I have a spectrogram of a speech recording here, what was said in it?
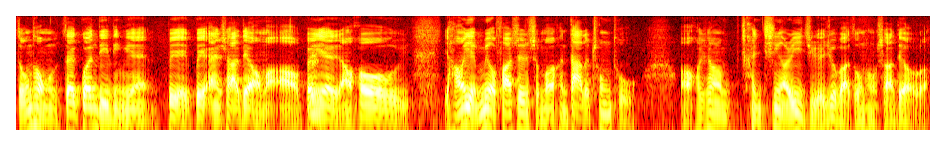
总统在官邸里面被被暗杀掉嘛啊，半夜，然后好像也没有发生什么很大的冲突，啊，好像很轻而易举的就把总统杀掉了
